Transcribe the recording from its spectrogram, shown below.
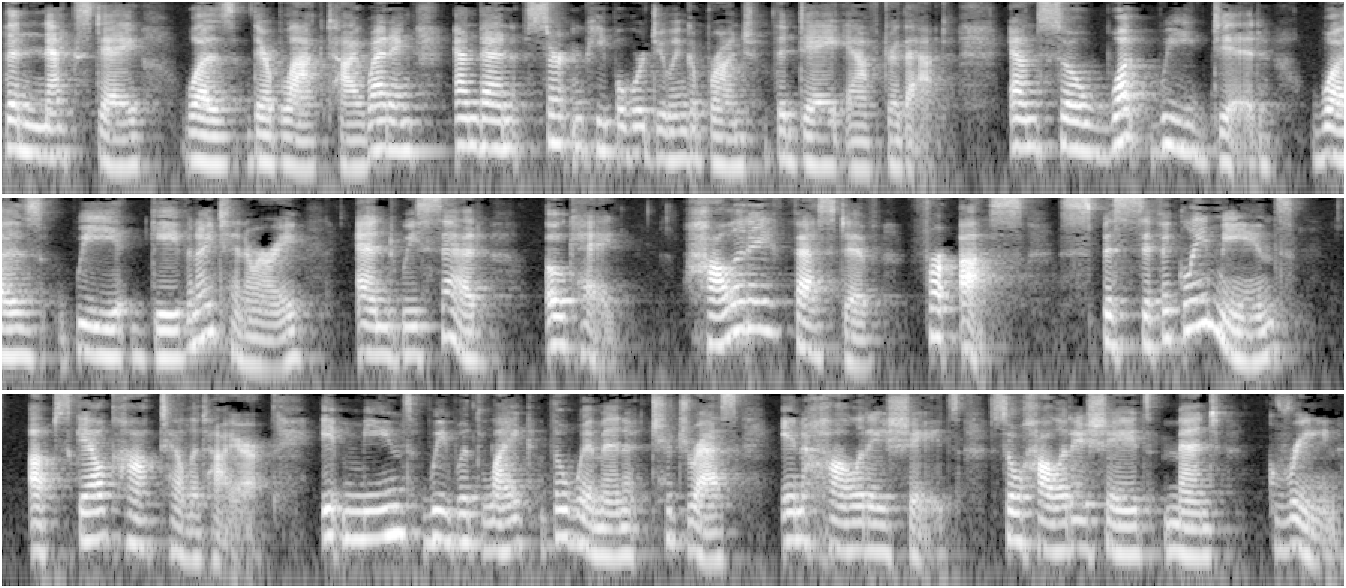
The next day was their black tie wedding, and then certain people were doing a brunch the day after that. And so what we did was we gave an itinerary and we said, okay, holiday festive for us specifically means upscale cocktail attire. It means we would like the women to dress in holiday shades. So holiday shades meant green,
